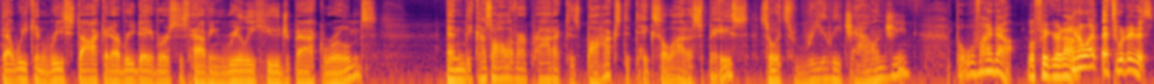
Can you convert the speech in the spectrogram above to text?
that we can restock it every day versus having really huge back rooms. And because all of our product is boxed, it takes a lot of space. So it's really challenging. But we'll find out. We'll figure it out. You know what? That's what it is.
